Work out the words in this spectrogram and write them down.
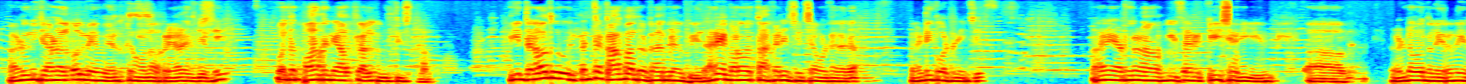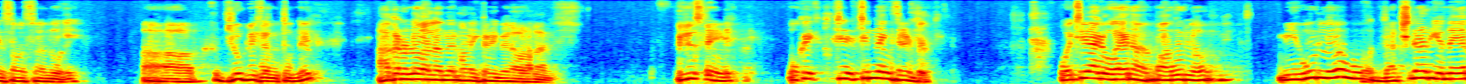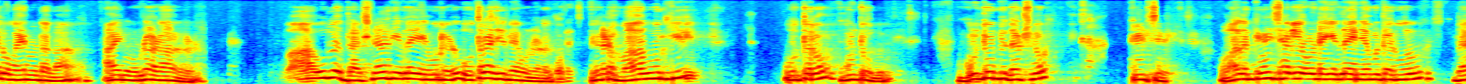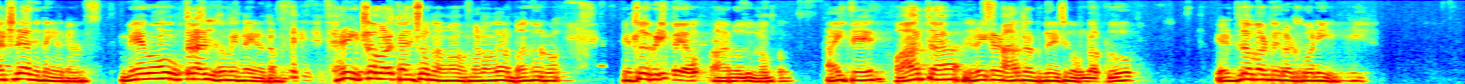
అడుగు జాడల్లో మేము వెళ్తాం అలా ప్రయాణం చేసి కొంత పాత జ్ఞాపకాలు గుర్తిస్తున్నాం. దీని తర్వాత పెద్ద కాపాతో టైం అయిపోయింది అరే మనం అక్కడి నుంచి వచ్చామంట కదా గండికోట నుంచి. అని అట్లా ఈసారి కేసరి ఆ, రెండు వందల ఇరవై ఐదు ఆ, జూబ్లీ జరుగుతుంది. అక్కడ ఉన్న వాళ్ళందరూ మనం ఇక్కడికి వెళ్ళవాలని పిలిస్తే ఒక చిన్న ఇన్సిడెంట్. వచ్చి ఆయన ఒక ఆయన మా ఊర్లో. మీ ఊర్లో దక్షిణాది ఎన్నయ్యను ఒక ఆయన ఉండాలా? ఆయన ఉన్నాడా అన్నాడు. మా ఊర్లో దక్షిణాది ఎన్నయ్య ఉన్నాడు ఉత్తరాది ఎన్నయ్య ఉన్నాడు ఎందుకంటే మా ఊరికి ఉత్తరం గుంటూరు. గుంటూరుకి దక్షిణం కీడ్చేరి వాళ్ళ కేసరిలో ఉండే ఎన్నయ్య ఏమంటారు దక్షిణాది ఎన్నయ్య మేము ఉత్తరాది ఎన్నయ్య అంటాం అరే ఇట్లా మనం కలిసి ఉన్నామా? మనం బంధువులు. ఎట్లా విడిపోయావు ఆ రోజుల్లో? అయితే పాత ఇక్కడ ఆంధ్రప్రదేశ్లో ఉన్నప్పుడు ఎడ్ల బండ్లు కట్టుకొని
